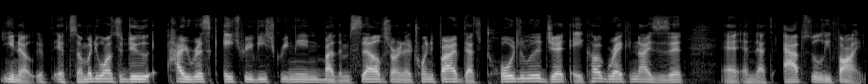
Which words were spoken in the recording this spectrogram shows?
you know, if, if somebody wants to do high risk HPV screening by themselves starting at 25, that's totally legit. ACOG recognizes it, and, and, that's absolutely fine.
